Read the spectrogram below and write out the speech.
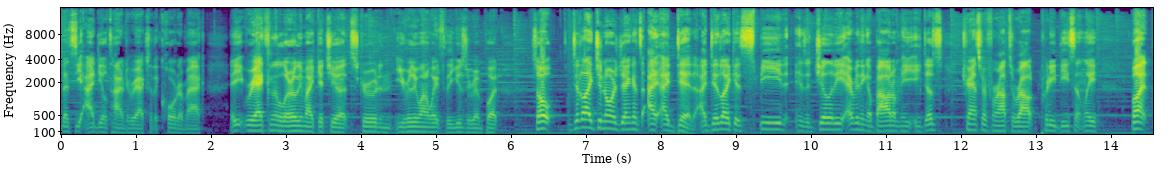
that's the ideal time to react to the quarterback. Reacting a little early might get you screwed, and you really want to wait for the user input. So, did I like Janoris Jenkins? I, I did. I did like his speed, his agility, everything about him. He, he does transfer from route to route pretty decently. But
